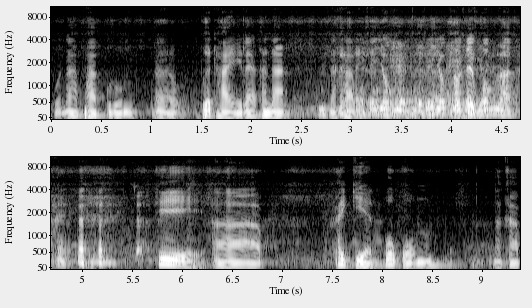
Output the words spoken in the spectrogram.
หัวหน้าพักรวมเอ่อเพื่อไทยและคณะนะครับจะยกจะยกให้ผมเหรอที่เอ่อให้เกียรติพวกผมนะครับ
